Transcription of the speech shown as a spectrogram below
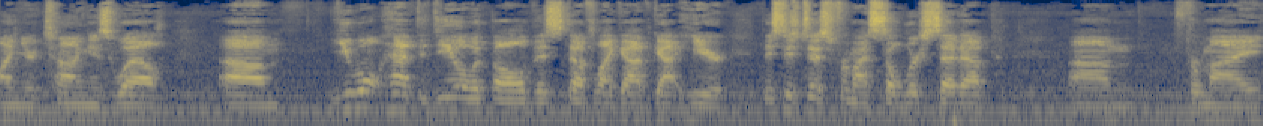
on your tongue as well. Um, you won't have to deal with all this stuff like I've got here. This is just for my solar setup, um, for my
